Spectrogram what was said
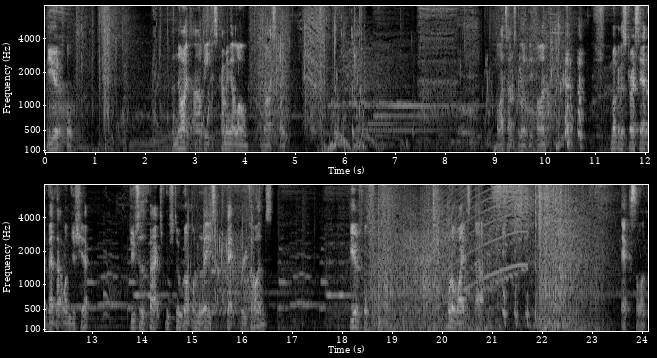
Beautiful. The Knight army is coming along nicely. Well, that's absolutely fine. I'm not going to stress out about that one just yet. Due to the fact we've still got one of these escape three times. Beautiful. What a way to start. Excellent.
